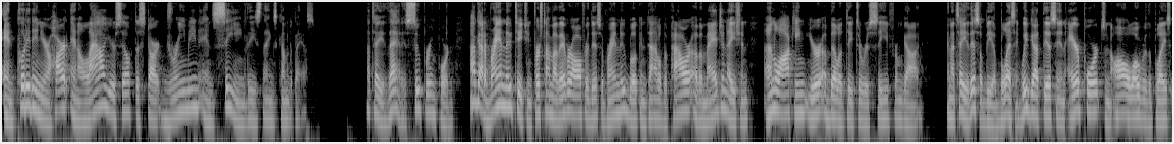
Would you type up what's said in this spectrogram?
and put it in your heart and allow yourself to start dreaming and seeing these things come to pass. I tell you, that is super important. I've got a brand new teaching, first time I've ever offered this, a brand new book entitled The Power of Imagination Unlocking Your Ability to Receive from God. And I tell you, this will be a blessing. We've got this in airports and all over the place.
